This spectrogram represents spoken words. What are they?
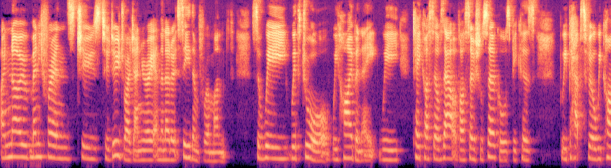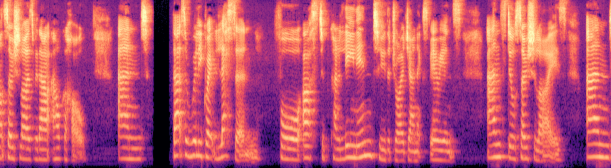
I know many friends choose to do dry January and then I don't see them for a month. So we withdraw, we hibernate, we take ourselves out of our social circles because we perhaps feel we can't socialize without alcohol. And that's a really great lesson for us to kind of lean into the dry Jan experience and still socialize and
